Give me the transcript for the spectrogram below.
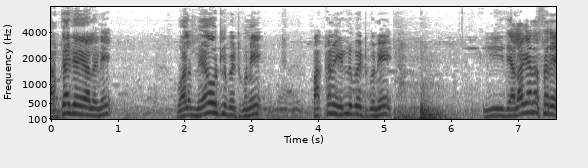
కబ్జా చేయాలని వాళ్ళు లేఅవుట్లు పెట్టుకుని పక్కన ఇల్లు పెట్టుకుని ఇది ఎలాగైనా సరే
